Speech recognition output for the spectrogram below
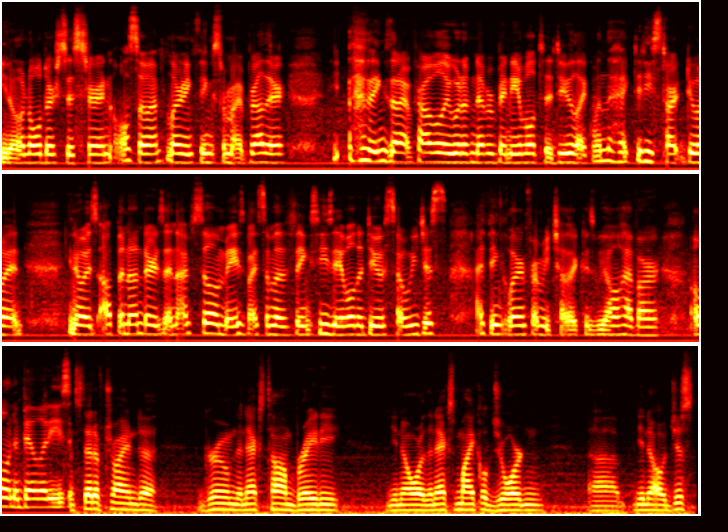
you know, an older sister and also I'm learning things from my brother, things that I probably would have never been able to do. Like when the heck did he start doing, you know, his up and unders and I'm still amazed by some of the things he's able to do. So we just I think learn from each other because we all have our own abilities. Instead of trying to groom the next Tom Brady, you know, or the next Michael Jordan. Uh, you know, just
